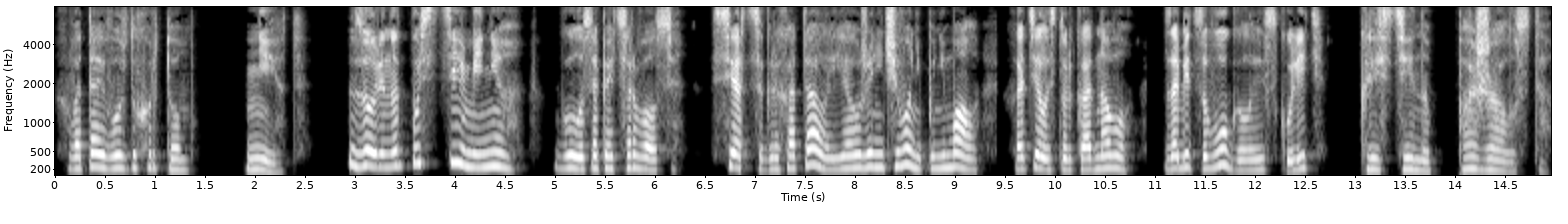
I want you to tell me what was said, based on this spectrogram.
хватая воздух ртом. «Нет». «Зорин, отпусти меня!» Голос опять сорвался. Сердце грохотало, и я уже ничего не понимала. Хотелось только одного — забиться в угол и скулить. «Кристина, пожалуйста».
